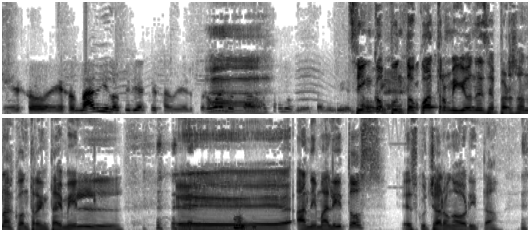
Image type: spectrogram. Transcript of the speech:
Eso, eso nadie lo tenía que saber. Pero bueno, Ah. estamos, estamos bien, estamos bien. estamos bien. 5.4 millones de personas con 30 mil eh, animalitos escucharon ahorita.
